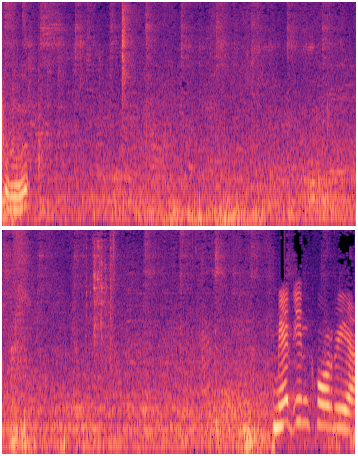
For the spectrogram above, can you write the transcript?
เออ Made in Korea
